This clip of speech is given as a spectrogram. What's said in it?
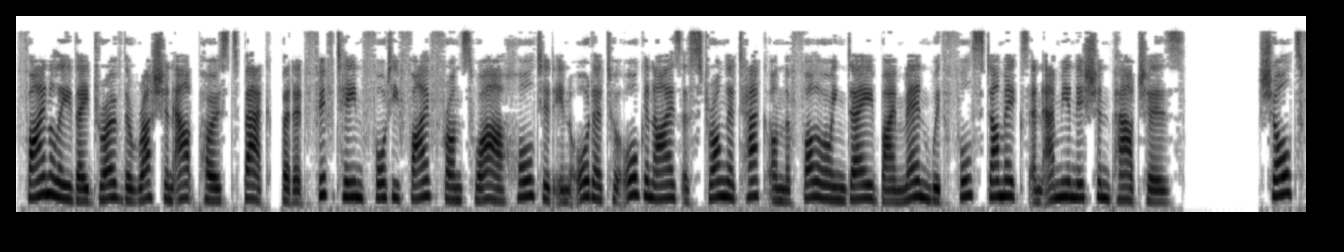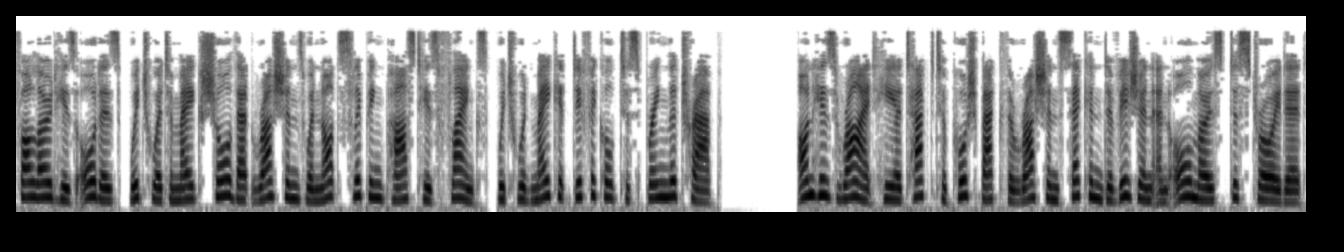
Finally they drove the Russian outposts back, but at 1545 François halted in order to organize a strong attack on the following day by men with full stomachs and ammunition pouches. Scholtz followed his orders, which were to make sure that Russians were not slipping past his flanks, which would make it difficult to spring the trap. On his right he attacked to push back the Russian 2nd Division and almost destroyed it.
